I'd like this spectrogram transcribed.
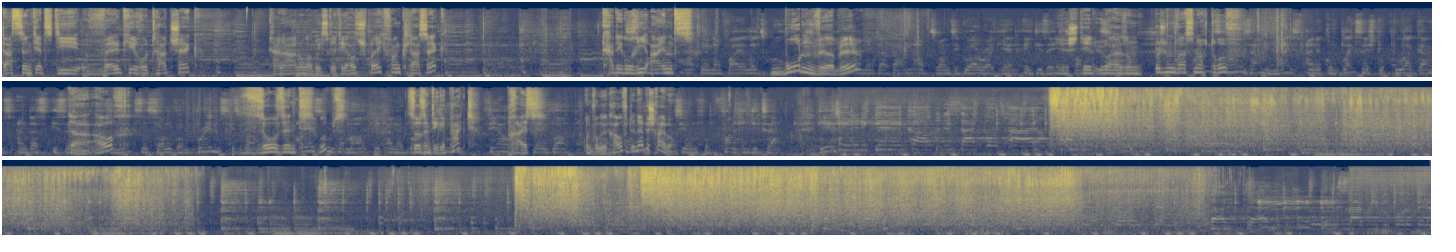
Das sind jetzt die Velki Rotacek. Keine Ahnung, ob ich es richtig ausspreche. Von Classic. Kategorie 1 Bodenwirbel. Hier steht überall so ein bisschen was noch drauf. Da auch. So sind, ups, so sind die gepackt. Preis und wo gekauft in der Beschreibung. for the best.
